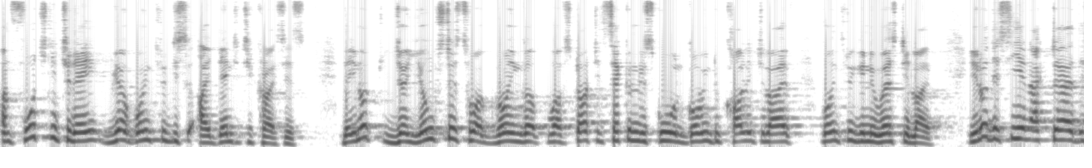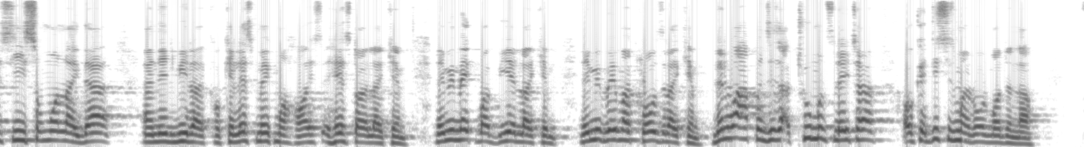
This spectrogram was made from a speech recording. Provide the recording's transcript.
unfortunately today we are going through this identity crisis. The, you know, the youngsters who are growing up, who have started secondary school, going to college life, going through university life. You know, they see an actor, they see someone like that, and they'll be like, okay, let's make my hairstyle like him. Let me make my beard like him. Let me wear my clothes like him. Then what happens is that two months later, okay, this is my role model now.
